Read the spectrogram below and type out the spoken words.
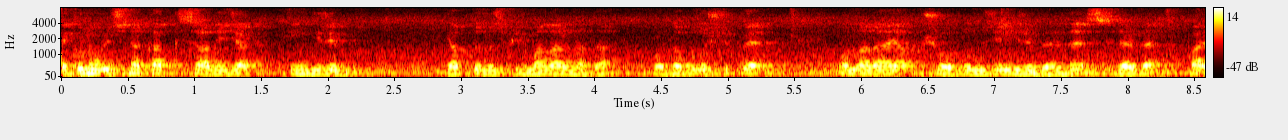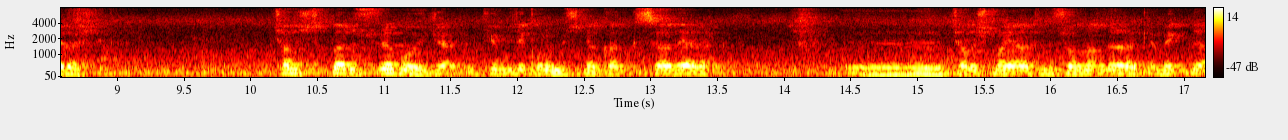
ekonomisine katkı sağlayacak indirim yaptığımız firmalarla da orada buluştuk ve onlara yapmış olduğumuz indirimleri de sizlerle paylaştık çalıştıkları süre boyunca ülkemiz ekonomisine katkı sağlayarak e, çalışma hayatını sonlandırarak emekli e,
